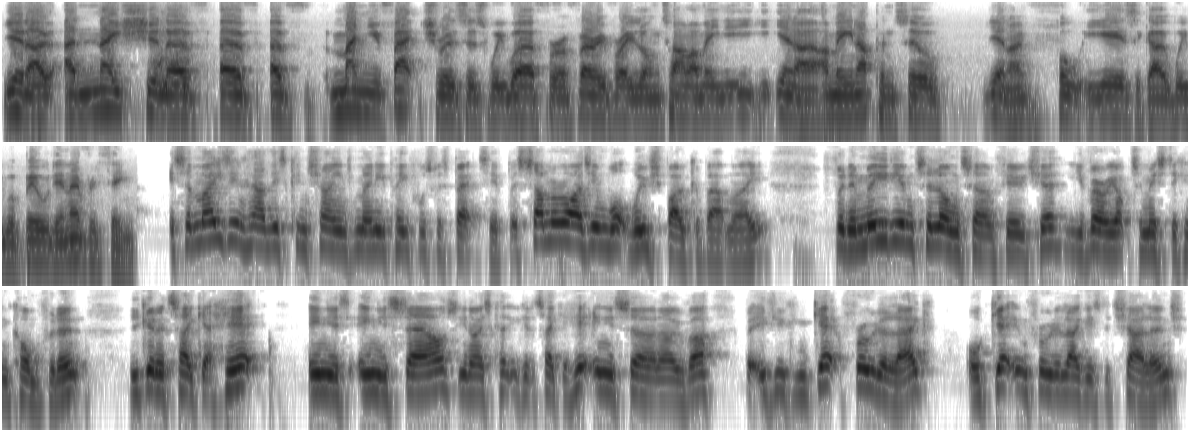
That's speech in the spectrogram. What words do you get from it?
you know a nation of, of of manufacturers as we were for a very very long time. I mean you know i mean up until you know 40 years ago we were building everything it's amazing how this can change many people's perspective. But summarising what we've spoke about, mate, for the medium to long term future, you're very optimistic and confident. You're going to take a hit in your in your sales. You know, you're going to take a hit in your turnover. But if you can get through the lag, or getting through the lag is the challenge.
